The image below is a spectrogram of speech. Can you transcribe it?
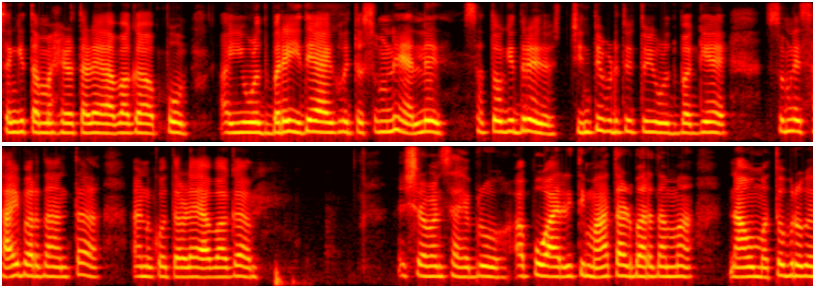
ಸಂಗೀತಮ್ಮ ಹೇಳ್ತಾಳೆ ಆವಾಗ ಅಪ್ಪು ಇವ್ಳದ್ದು ಬರೀ ಇದೇ ಆಗೋಯ್ತು ಸುಮ್ಮನೆ ಅಲ್ಲಿ ಸತ್ತೋಗಿದ್ರೆ ಚಿಂತೆ ಬಿಡ್ತಿತ್ತು ಇವಳದ ಬಗ್ಗೆ ಸುಮ್ಮನೆ ಸಾಯ್ಬಾರ್ದ ಅಂತ ಅನ್ಕೋತಾಳೆ ಆವಾಗ ಶ್ರವಣ್ ಸಾಹೇಬರು, ಅಪ್ಪು, ಆ ರೀತಿ ಮಾತಾಡಬಾರ್ದಮ್ಮ, ನಾವು ಮತ್ತೊಬ್ರಿಗೆ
